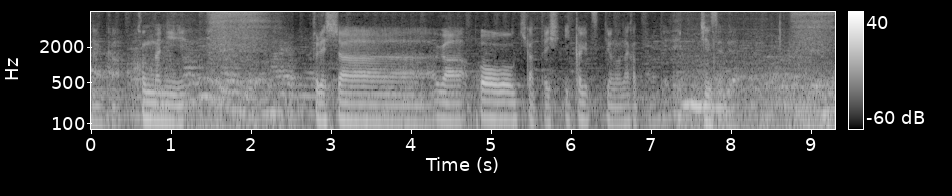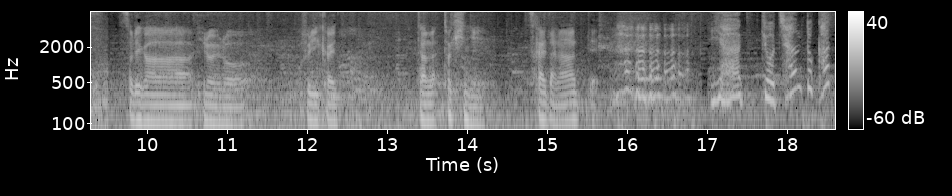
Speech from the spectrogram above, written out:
なんかこんなにプレッシャーが大きかった 1, ヶ月っていうのはなかったので人生で。それがいろいろ振り返った時に疲れたなって。いや今日ちゃんと勝っ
